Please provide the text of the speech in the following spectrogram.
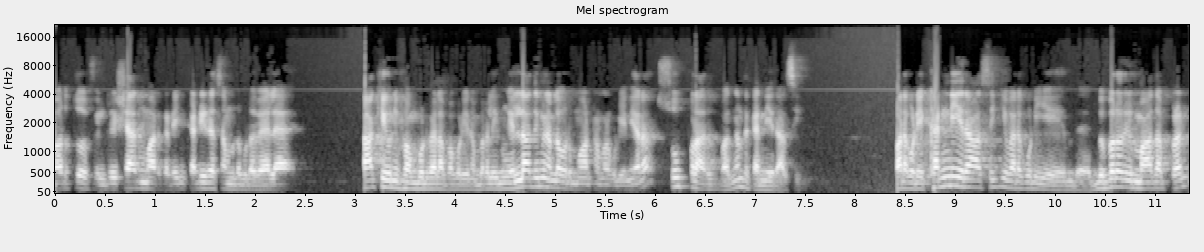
மருத்துவ ஃபீல்டு ஷேர் மார்க்கெட்டிங் கட்டிட சம்மந்தப்பட்ட வேலை காக்கி யூனிஃபார்ம் போட்டு வேலை பார்க்கக்கூடிய நபர்கள் இவங்க எல்லாத்துக்குமே நல்ல ஒரு மாற்றம் வரக்கூடிய நேரம் சூப்பரா இருப்பாங்க இந்த கன்னி ராசி. வரக்கூடிய கன்னி ராசிக்கு வரக்கூடிய இந்த பிப்ரவரி மாத பலன்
